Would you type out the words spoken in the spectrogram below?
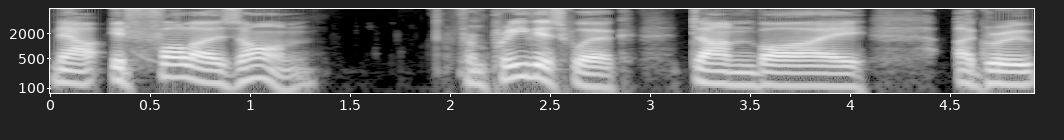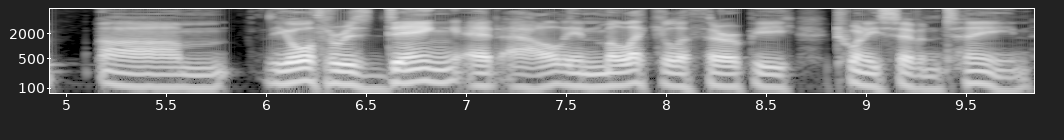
Now, it follows on from previous work done by a group um, the author is Deng et al. in Molecular Therapy 2017.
